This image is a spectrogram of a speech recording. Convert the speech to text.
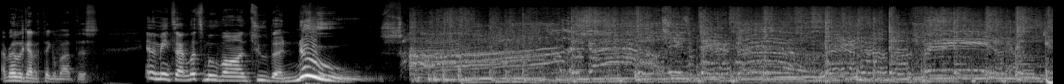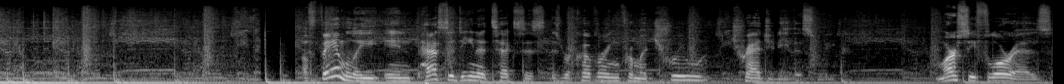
I really got to think about this. In the meantime, let's move on to the news. A family in Pasadena, Texas is recovering from a true tragedy this week. Marcy Flores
